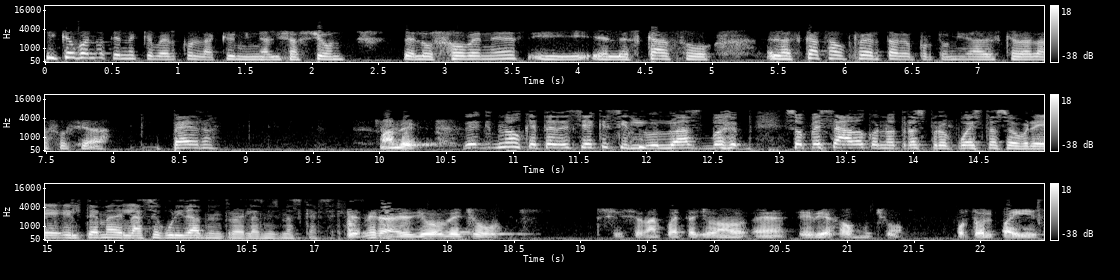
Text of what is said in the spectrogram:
y que bueno tiene que ver con la criminalización de los jóvenes y el escaso, la escasa oferta de oportunidades que da la sociedad. Pedro. Mande. No, que te decía que si lo, has sopesado con otras propuestas sobre el tema de la seguridad dentro de las mismas cárceles. Pues mira, yo de hecho, si se dan cuenta, yo eh, he viajado mucho por todo el país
